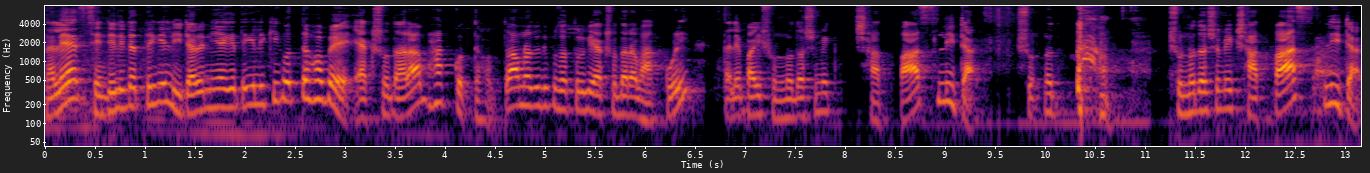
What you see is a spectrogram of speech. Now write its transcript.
তাহলে সেন্টিলিটার থেকে লিটারে নিয়ে যেতে গেলে কি করতে হবে? একশো দ্বারা ভাগ করতে হবে। তো আমরা যদি পঁচাত্তরকে একশো দ্বারা ভাগ করি, তাহলে পাই শূন্য দশমিক সাত পাঁচ লিটার শূন্য শূন্য দশমিক সাত পাঁচ লিটার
